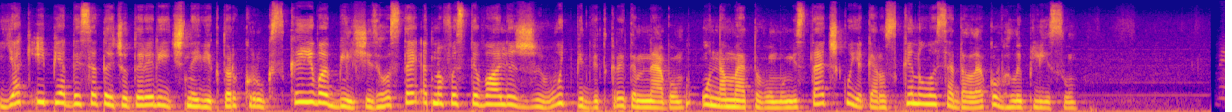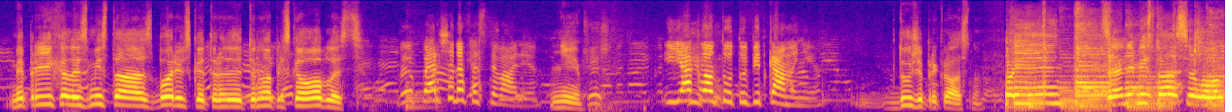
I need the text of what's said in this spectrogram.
Як і 54-річний Віктор Крук з Києва, більшість гостей етнофестивалю живуть під відкритим небом у наметовому містечку, яке розкинулося далеко вглиб лісу. Ми приїхали з міста Зборівська, Тернопільська область. Ви вперше на фестивалі? Ні, І як вам тут у підкамені? дуже прекрасно. Це не місто, а село.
